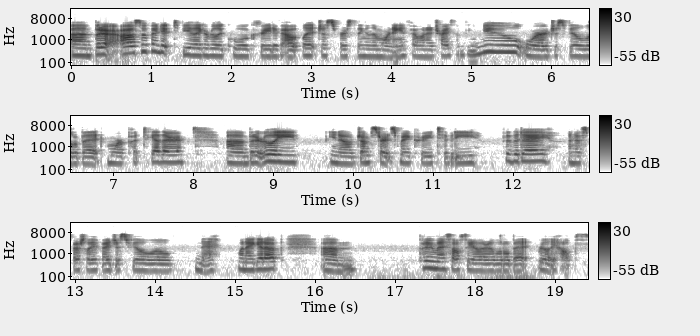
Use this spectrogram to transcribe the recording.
Um, but I also find it to be like a really cool creative outlet just first thing in the morning if I want to try something new or just feel a little bit more put together. Um, but it really, you know, jumpstarts my creativity for the day, and especially if I just feel a little meh when I get up. Um, putting myself together a little bit really helps.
